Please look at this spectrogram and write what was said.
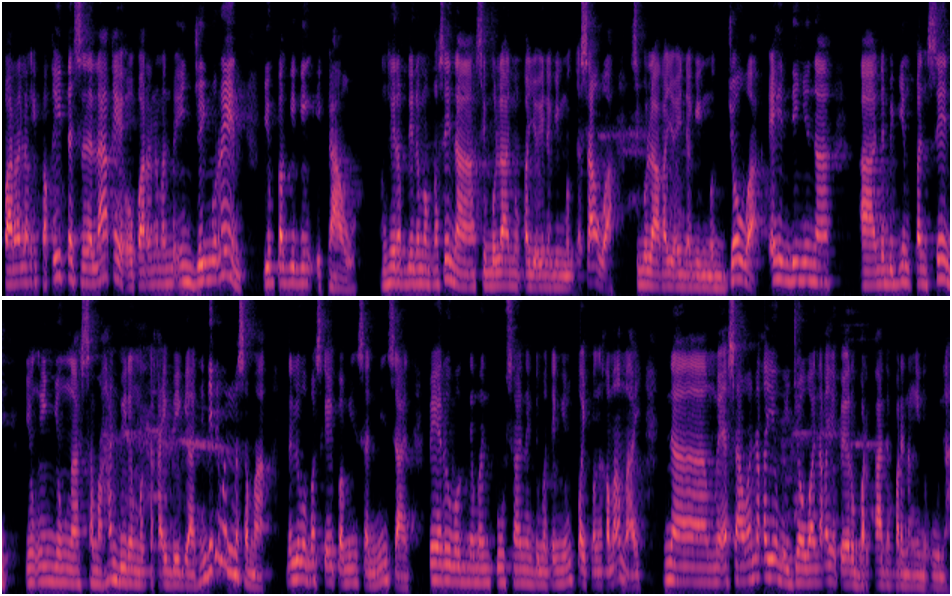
para lang ipakita sa lalaki o para naman ma-enjoy mo rin yung pagiging ikaw. Ang hirap din naman kasi na simula nung kayo ay naging mag-asawa, simula kayo ay naging magjowa, eh hindi nyo na ah, nabigyan pansin yung inyong ah, samahan bilang magkakaibigan. Hindi naman masama na lumabas kayo paminsan-minsan, pero wag naman po sanang dumating yung point, mga kamamay, na may asawa na kayo, may jowa na kayo, pero barkada pa rin ang inuuna.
